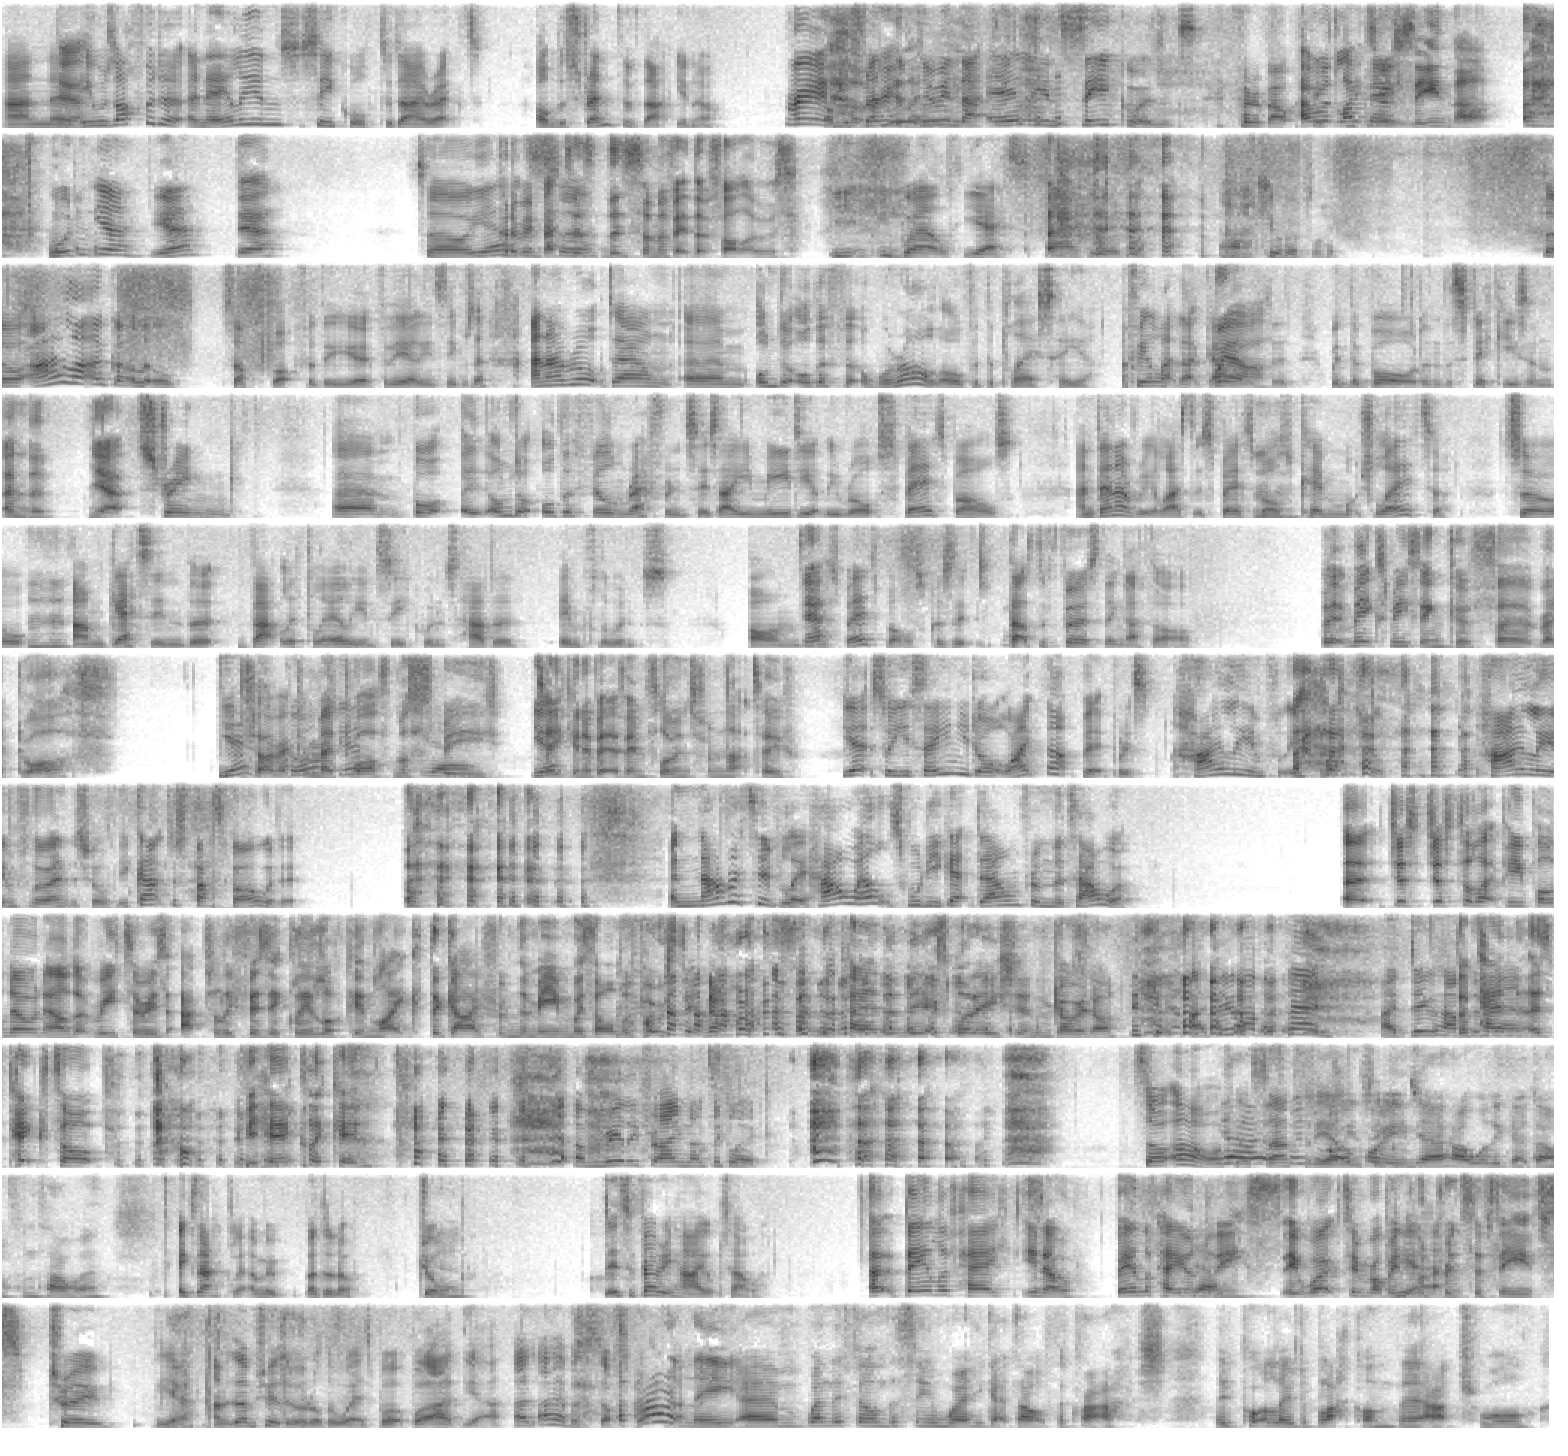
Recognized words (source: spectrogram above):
And um, Yeah. he was offered a, an Aliens sequel to direct on the strength of that, you know, really, on the strength really. of doing that Alien sequence for about. 50p. I would like to have seen that. wouldn't you? Yeah. yeah, So yeah, could have been better uh, than some of it that follows. Y- well, yes, arguably, arguably. So I like, I got a little soft spot for the uh, for the alien sequence, and, I wrote down um, under other. Fil- we're all over the place here. I feel like that guy with the, with the board and the stickies and the And the yeah, string. Um, but uh, under other film references, I immediately wrote Spaceballs, and then I realised that Spaceballs Mm-hmm. came much later. So I'm guessing that that little alien sequence had an influence on, Yeah. on Spaceballs because that's the first thing I thought of. it makes me think of uh, Red Dwarf. Yes, So I reckon course, Red yeah. Dwarf must Yeah. be Yeah. taking a bit of influence from that too. Yeah, so you're saying you don't like that bit, but it's highly influ- influential. highly influential. You can't just fast forward it. and narratively, how else would he get down from the tower? Uh, just just to let people know now that Rita is actually physically looking like the guy from the meme with all the post-it notes and the pen and the explanation going on. I do have the pen. I do have The pen the, pen has picked up. if you hear clicking, I'm really trying not to click. so, oh, I yeah, feel sad for the a alien point. sequence. Yeah, how will he get down from the tower? Exactly. I mean, I don't know. Jump. It's a very high up tower. a bale of hay, you know, bale of hay underneath. It worked in Robin Yeah. Hood, Prince of Thieves. True. Yeah, I'm, I'm sure there were other ways, but but I, yeah, I, I have a soft spot. for that. Apparently, um, when they filmed the scene where he gets out of the crash, they put a load of black on the actual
